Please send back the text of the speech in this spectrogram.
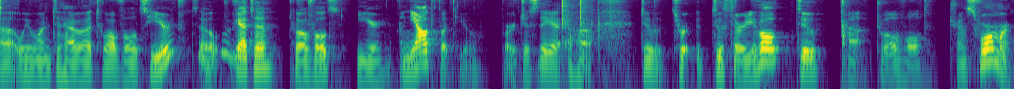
uh, we want to have a 12 volts here, so we get a 12 volts here on the output. You purchase the uh, to 230 volt to uh, 12 volt transformer,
